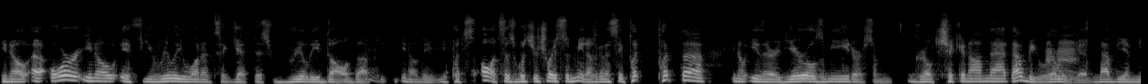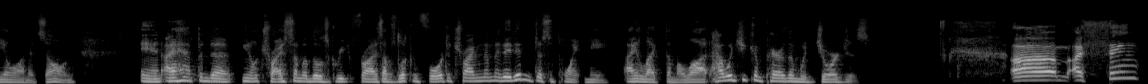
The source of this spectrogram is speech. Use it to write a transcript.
you know, uh, or you know, if you really wanted to get this really dolled up, Hmm. you, you know, the, you put oh, it says what's your choice of meat? I was going to say put put the you know either gyros meat or some grilled chicken on that. That would be really Mhm. good. And that'd be a meal on its own. And I happened to you know try some of those Greek fries. I was looking forward to trying them, and they didn't disappoint me. I like them a lot. How would you compare them with George's? Um, I think,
